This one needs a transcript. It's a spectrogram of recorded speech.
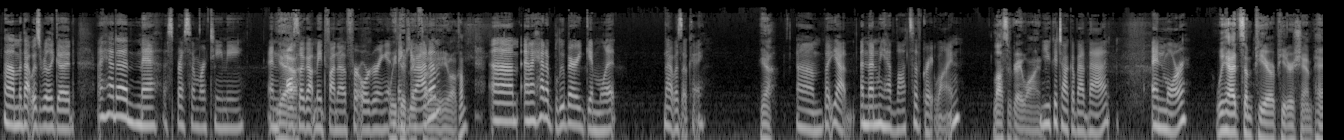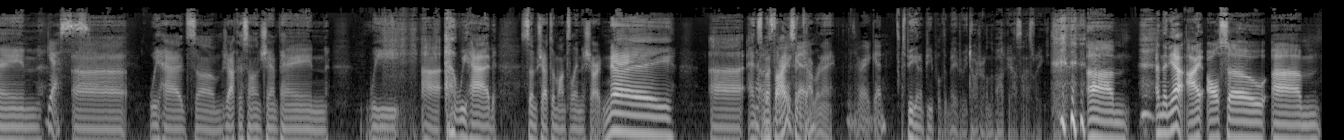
Um, that was really good. I had a meh espresso martini and Yeah. also got made fun of for ordering it. we Thank did you, make Adam. fun of you. You're welcome. Um, and I had a blueberry gimlet. That was okay. Yeah, Um, but yeah, and then we had lots of great wine. lots of great wine. You could talk about that and more. we had some Pierre Peter champagne. Yes. Uh, we had some Jacques champagne. We uh, we had some Chateau Montelena Chardonnay, uh, and That some Matthias and. Cabernet. was very good. Speaking of people that maybe we talked about on the podcast last week, um, and then yeah, I also um,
